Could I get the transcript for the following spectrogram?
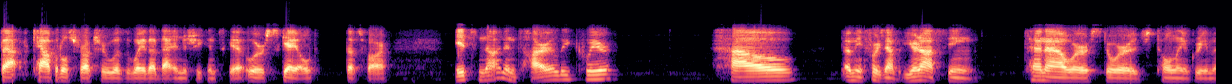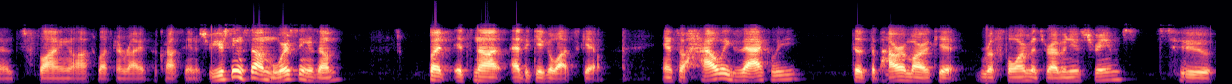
that capital structure was the way that that industry can scale or scaled thus far it's not entirely clear how, I mean, for example, you're not seeing 10 hour storage tolling agreements flying off left and right across the industry. You're seeing some, we're seeing some, but it's not at the gigawatt scale. And so, how exactly does the power market reform its revenue streams to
